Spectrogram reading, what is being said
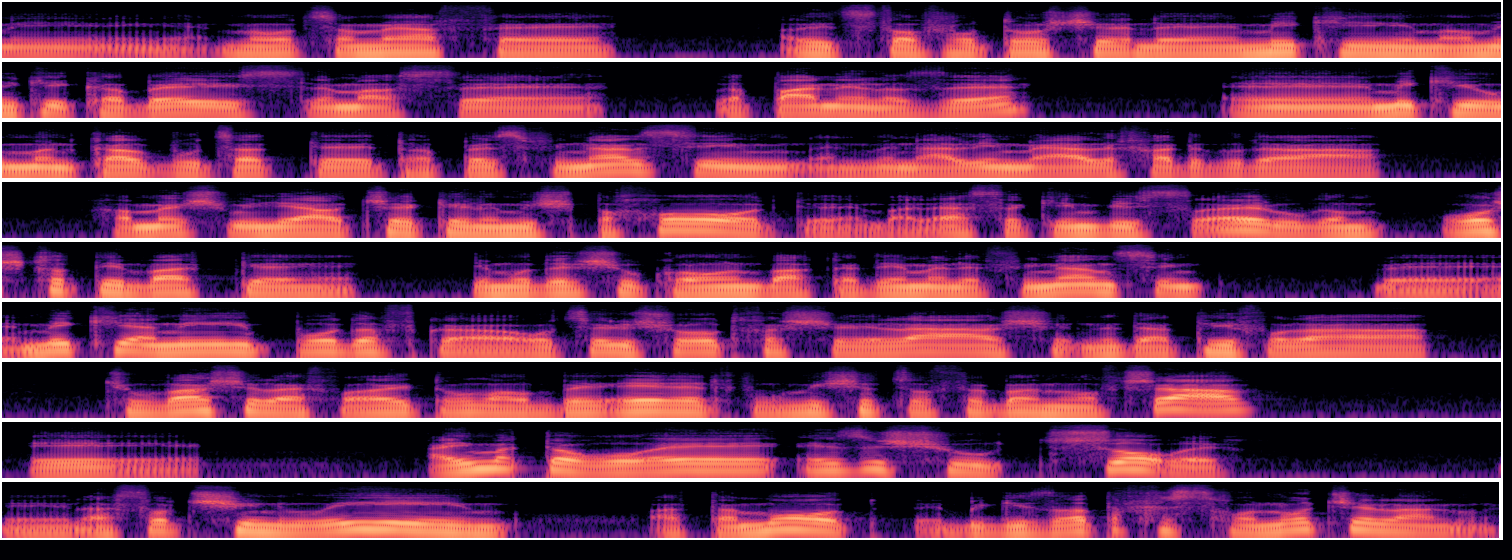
אני מאוד שמח uh, על הצטרפותו של uh, מיקי, מר מיקי קבייס, למעשה לפאנל הזה. Uh, מיקי הוא מנכ"ל קבוצת uh, טרפז פיננסים, הם מנהלים מעל 1.5 מיליארד שקל למשפחות, uh, בעלי עסקים בישראל, הוא גם ראש חטיבת uh, לימודי שוק ההון באקדמיה לפיננסים. ומיקי, אני פה דווקא רוצה לשאול אותך שאלה שלדעתי יכולה, תשובה שלה יכולה לתרום הרבה ערך למי שצופה בנו עכשיו. האם אתה רואה איזשהו צורך לעשות שינויים, התאמות בגזרת החסכונות שלנו,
